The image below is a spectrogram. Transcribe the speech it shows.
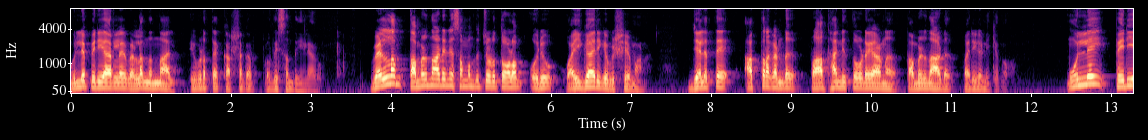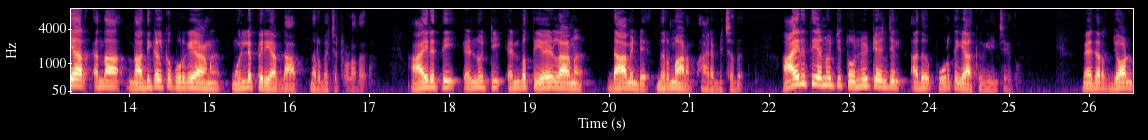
മുല്ലപ്പെരിയാറിലെ വെള്ളം നിന്നാൽ ഇവിടുത്തെ കർഷകർ പ്രതിസന്ധിയിലാകും. വെള്ളം തമിഴ്നാടിനെ സംബന്ധിച്ചിടത്തോളം ഒരു വൈകാരിക വിഷയമാണ്. ജലത്തെ അത്ര കണ്ട് പ്രാധാന്യത്തോടെയാണ് തമിഴ്നാട് പരിഗണിക്കുന്നത്. മുല്ലൈ പെരിയാർ എന്ന നദികൾക്ക് കുറുകെയാണ് മുല്ലപ്പെരിയാർ ഡാം നിർമ്മിച്ചിട്ടുള്ളത്. ആയിരത്തി എണ്ണൂറ്റി എൺപത്തി ഏഴിലാണ് ഡാമിന്റെ നിർമ്മാണം ആരംഭിച്ചത്. ആയിരത്തി എണ്ണൂറ്റി തൊണ്ണൂറ്റി അഞ്ചിൽ അത് പൂർത്തിയാക്കുകയും ചെയ്തു. മേജർ ജോൺ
